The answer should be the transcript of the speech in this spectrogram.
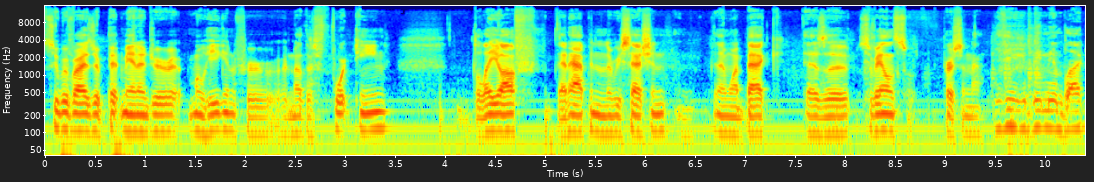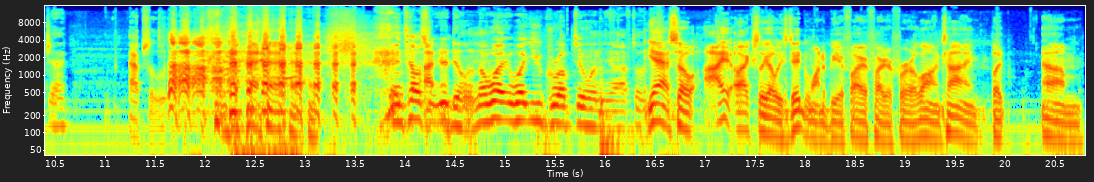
supervisor, pit manager at Mohegan for another 14. The layoff that happened in the recession, and then went back as a surveillance person now. You think you could beat me in blackjack? Absolutely. And tell us what you're doing, or what, what you grew up doing after. The, Yeah, so I actually always did want to be a firefighter for a long time, but um,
